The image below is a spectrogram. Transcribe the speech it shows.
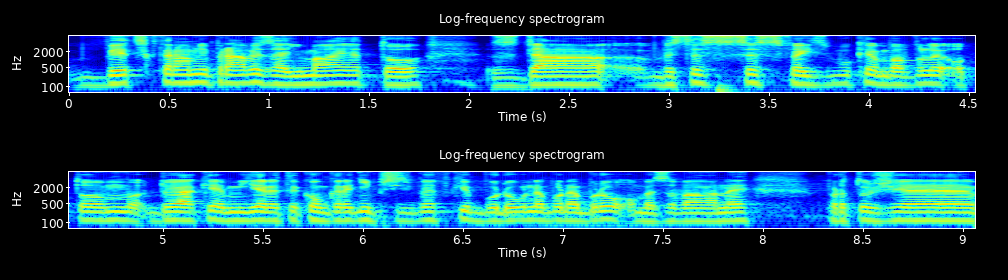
věc, která mě právě zajímá, je to, zda vy jste se s Facebookem bavili o tom, do jaké míry ty konkrétní příspěvky budou nebo nebudou omezovány, protože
